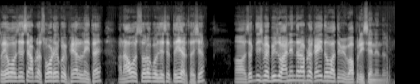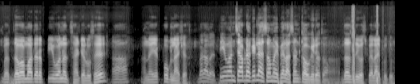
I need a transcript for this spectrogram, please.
તો એવો જે છે આપણે છોડ એ કોઈ ફેલ નહીં થાય અને આવો જ સરગવો જે છે તૈયાર થશે. જગદીશભાઈ બીજું આની અંદર આપણે કઈ દવા તમે વાપરી છે એની અંદર? બસ દવામાં અત્યારે પીવન જ છાંટેલું છે. હા. અને એક ફૂગનાશક બરાબર. તે વન છે આપણે કેટલા સમય પહેલાં છંટકાવ કર્યો હતો? દસ દિવસ પહેલા આપ્યું હતું.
